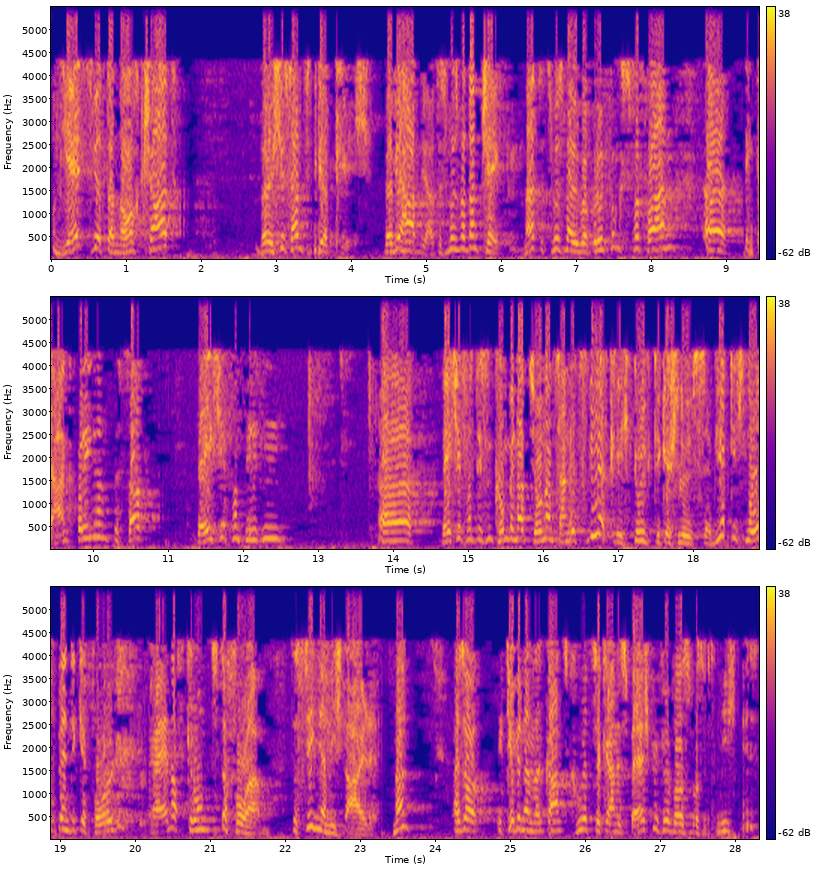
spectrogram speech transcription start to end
Und jetzt wird dann nachgeschaut, welche sind es wirklich? Weil wir haben ja, das muss man dann checken. Ne? Jetzt muss man ein Überprüfungsverfahren äh, in Gang bringen, das sagt, welche von diesen äh, welche von diesen Kombinationen sind jetzt wirklich gültige Schlüsse, wirklich notwendige Folgen, rein aufgrund der Form. Das sind ja nicht alle. Ne? Also, ich gebe Ihnen ein ganz kurzes kleines Beispiel für was, was es nicht ist.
